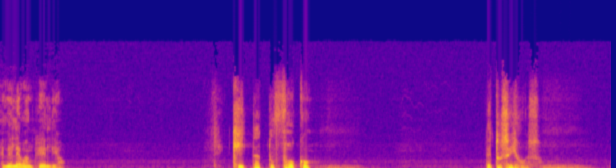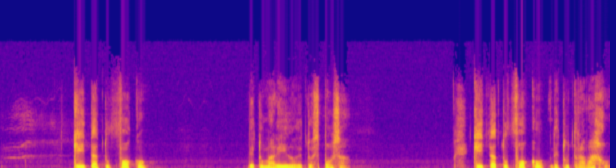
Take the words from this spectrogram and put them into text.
en el Evangelio. Quita tu foco de tus hijos. Quita tu foco de tu marido, de tu esposa. Quita tu foco de tu trabajo.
